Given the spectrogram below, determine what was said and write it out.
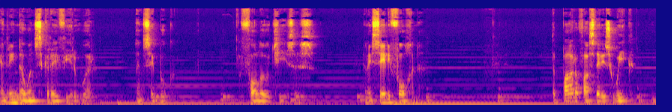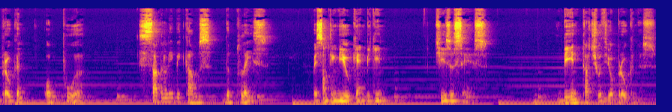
Henry Nouwen skryf hieroor in sy boek Follow Jesus. En hy sê die volgende: The part of us that is weak, broken or poor suddenly becomes the place where something new can begin. Jesus says, Be in touch with your brokenness.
